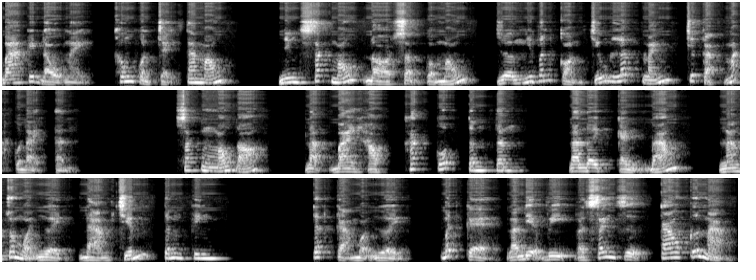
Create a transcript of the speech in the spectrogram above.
Ba cái đầu này không còn chảy ra máu nhưng sắc máu đỏ sậm của máu dường như vẫn còn chiếu lấp lánh trước cặp mắt của đại thần. Sắc máu đó là bài học khắc cốt tâm tâm, là lời cảnh báo làm cho mọi người đàm chiếm tâm kinh. Tất cả mọi người, bất kể là địa vị và danh dự cao cỡ nào,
